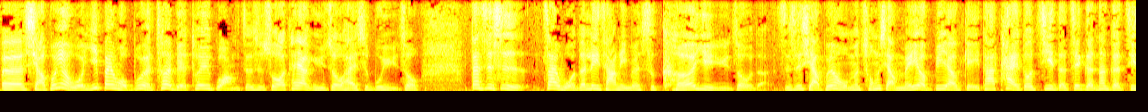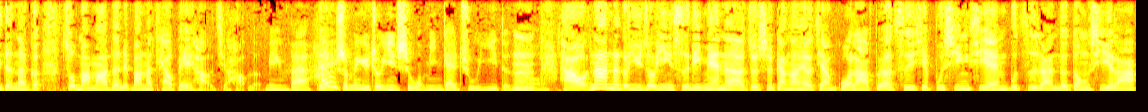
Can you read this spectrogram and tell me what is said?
呃，小朋友，我一般我不会特别推广，就是说他要宇宙还是不宇宙，但是是在我的立场里面是可以宇宙的。只是小朋友，我们从小没有必要给他太多记得这个那个记得那个，做妈妈的你帮他调配好就好了。明白？还有什么宇宙饮食我们应该注意的呢？好，那那个宇宙饮食里面呢，就是刚刚有讲过啦，不要吃一些不新鲜、不自然的东西啦。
